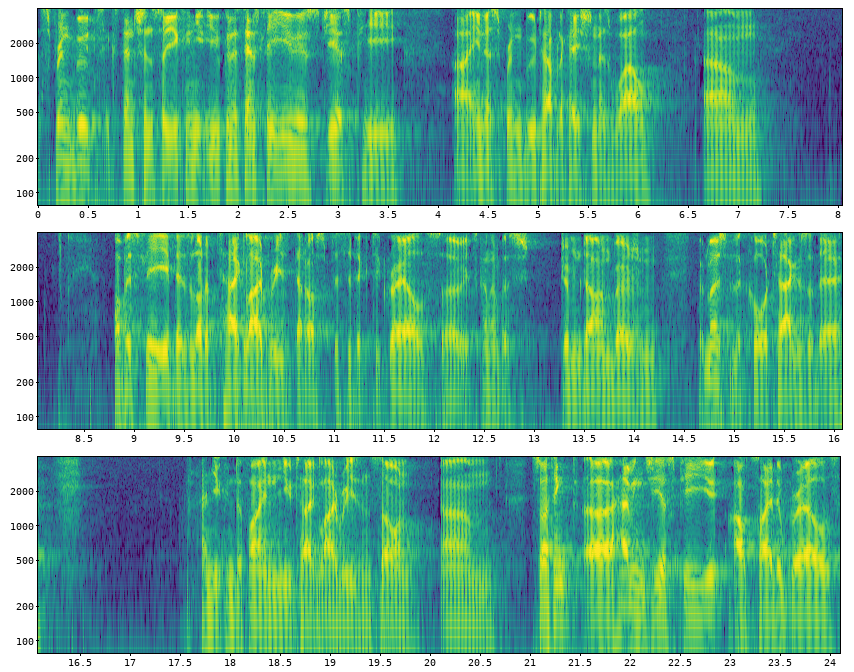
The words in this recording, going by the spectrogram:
Spring Boot extension, so you can you can essentially use GSP uh, in a Spring Boot application as well. Um, obviously, there's a lot of tag libraries that are specific to Grails, so it's kind of a trimmed down version, but most of the core tags are there. And you can define new tag libraries and so on. Um, so I think uh, having GSP outside of Grails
